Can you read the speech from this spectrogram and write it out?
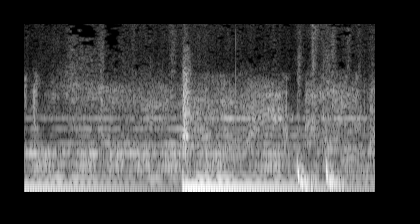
Thank you.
